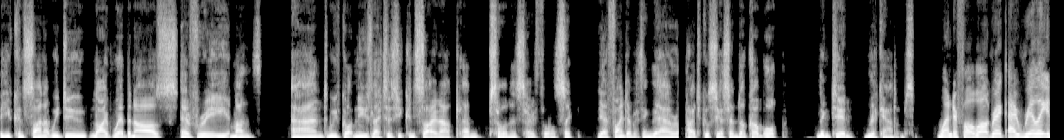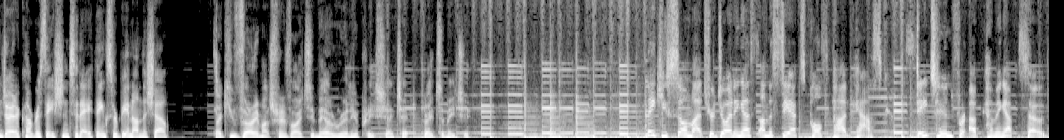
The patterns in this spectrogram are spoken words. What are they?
You can sign up. We do live webinars every month and we've got newsletters you can sign up and so on and so forth. So yeah, find everything there, practicalcsm.com or LinkedIn, Rick Adams. Wonderful. Well, Rick, I really enjoyed our conversation today. Thanks for being on the show. Thank you very much for inviting me. I really appreciate it. Great to meet you. Thank you so much for joining us on the CX Pulse podcast. Stay tuned for upcoming episodes.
